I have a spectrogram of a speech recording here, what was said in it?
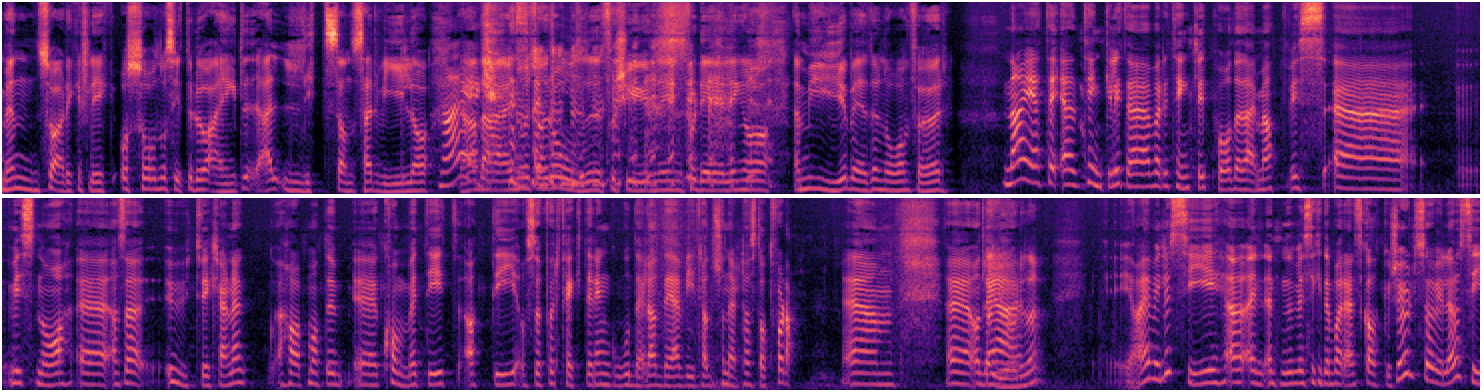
Men så er det ikke slik. Og så nå sitter du og egentlig er litt sånn servil. og ja, Det er noe sånn rolleforsyning, fordeling, og det er mye bedre nå enn før. Nei, jeg, jeg tenker litt, jeg har bare tenkt litt på det der med at hvis, eh, hvis nå eh, Altså, utviklerne har på en måte eh, kommet dit at de også forfekter en god del av det vi tradisjonelt har stått for, da. Um, og det Hva gjør de det? Ja, jeg vil jo si, enten Hvis ikke det bare er skalkeskjul, så vil jeg jo si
